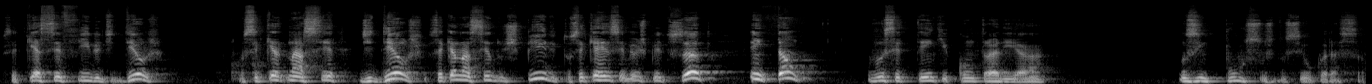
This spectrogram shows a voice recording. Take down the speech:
Você quer ser filho de Deus? Você quer nascer de Deus? Você quer nascer do Espírito? Você quer receber o Espírito Santo? Então, você tem que contrariar os impulsos do seu coração.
